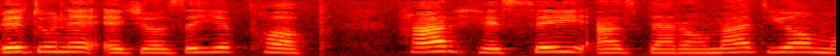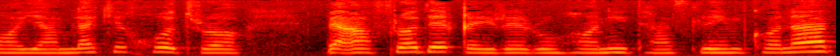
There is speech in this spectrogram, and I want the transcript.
بدون اجازه پاپ هر حصه ای از درآمد یا مایملک خود را به افراد غیر روحانی تسلیم کند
